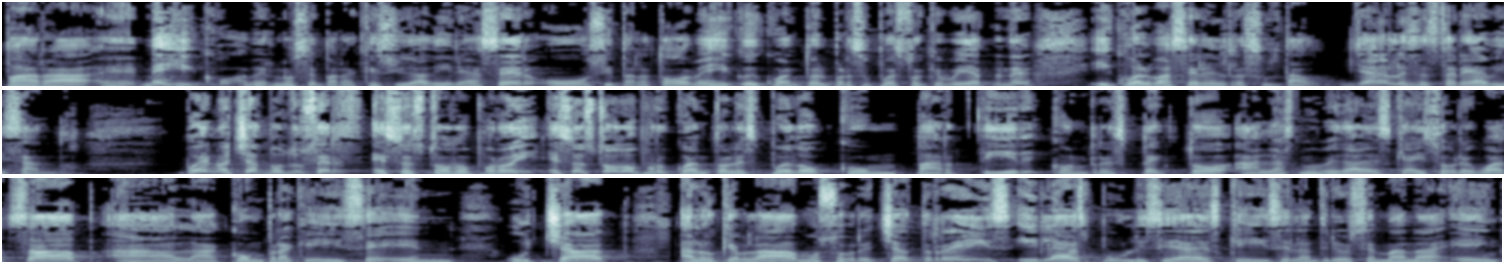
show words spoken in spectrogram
para eh, México. A ver, no sé para qué ciudad iré a hacer o si para todo México y cuánto el presupuesto que voy a tener y cuál va a ser el resultado. Ya les estaré avisando. Bueno, chatbot users, eso es todo por hoy. Eso es todo por cuanto les puedo compartir con respecto a las novedades que hay sobre WhatsApp, a la compra que hice en UChat, a lo que hablábamos sobre ChatRace y las publicidades que hice la anterior semana en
